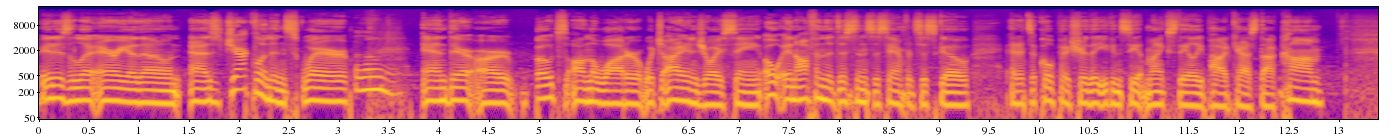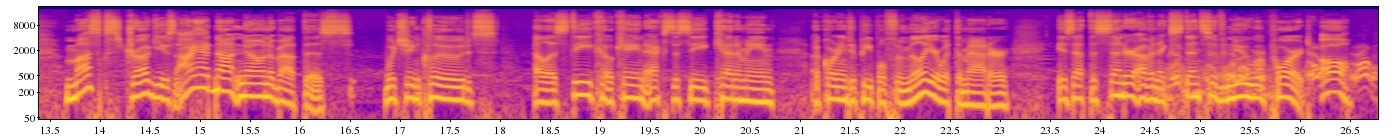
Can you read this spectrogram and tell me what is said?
It is an area known as Jack London Square. Baloney. And there are boats on the water, which I enjoy seeing. Oh, and off in the distance is San Francisco. And it's a cool picture that you can see at mikesdailypodcast.com. Musk's drug use. I had not known about this, which includes LSD, cocaine, ecstasy, ketamine, according to people familiar with the matter, is at the center of an extensive new report. Oh,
